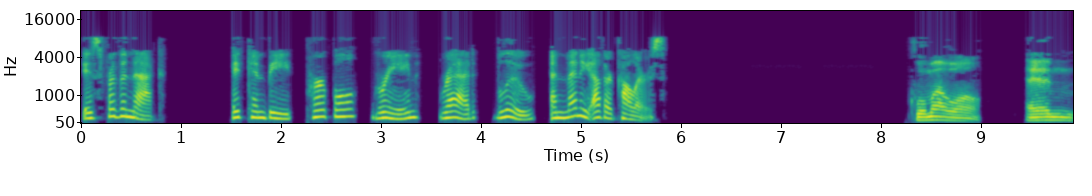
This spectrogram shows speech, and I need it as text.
is for the neck. It can be purple, green, red, blue, and many other colors. 고마워. 앤.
